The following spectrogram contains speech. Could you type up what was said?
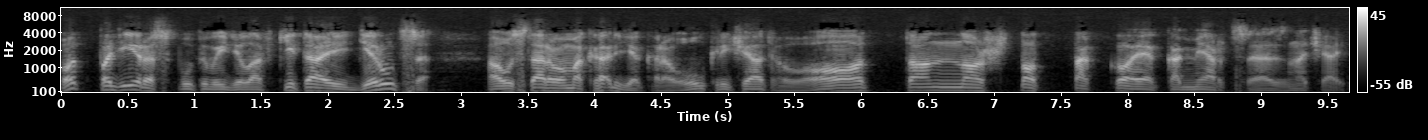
Вот поди распутывай дела. В Китае дерутся, а у старого Макарья караул кричат. Вот оно что такое коммерция означает.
